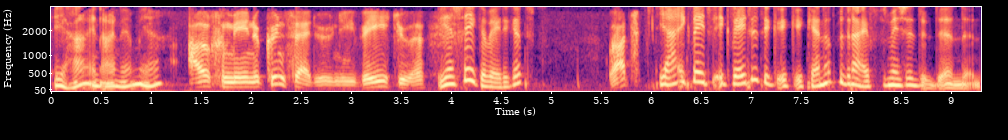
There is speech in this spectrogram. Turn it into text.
ja, in Arnhem, ja. Algemene Kunstzijdunie, weet je wel. Jazeker weet ik het. Wat? Ja, ik weet, ik weet het. Ik, ik, ik ken dat bedrijf. Tenminste, de, de- de-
